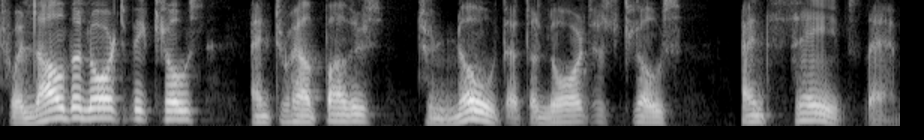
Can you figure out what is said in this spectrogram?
to allow the Lord to be close and to help others to know that the Lord is close and saves them.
